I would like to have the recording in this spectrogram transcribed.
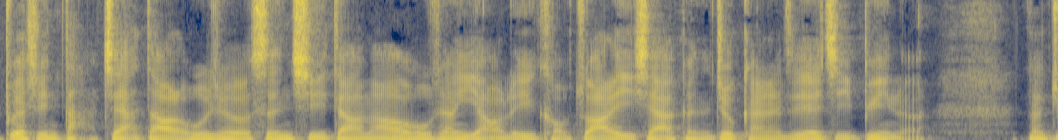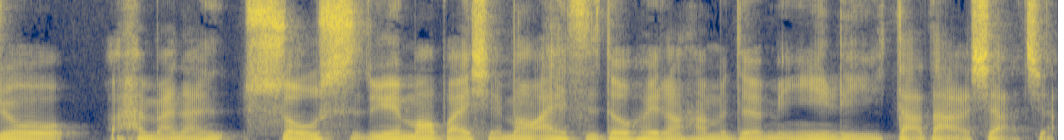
不小心打架到了，或者有生气到，然后互相咬了一口、抓了一下，可能就感染这些疾病了。那就还蛮难收拾的，因为猫白血、猫艾滋都会让他们的免疫力大大的下降。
